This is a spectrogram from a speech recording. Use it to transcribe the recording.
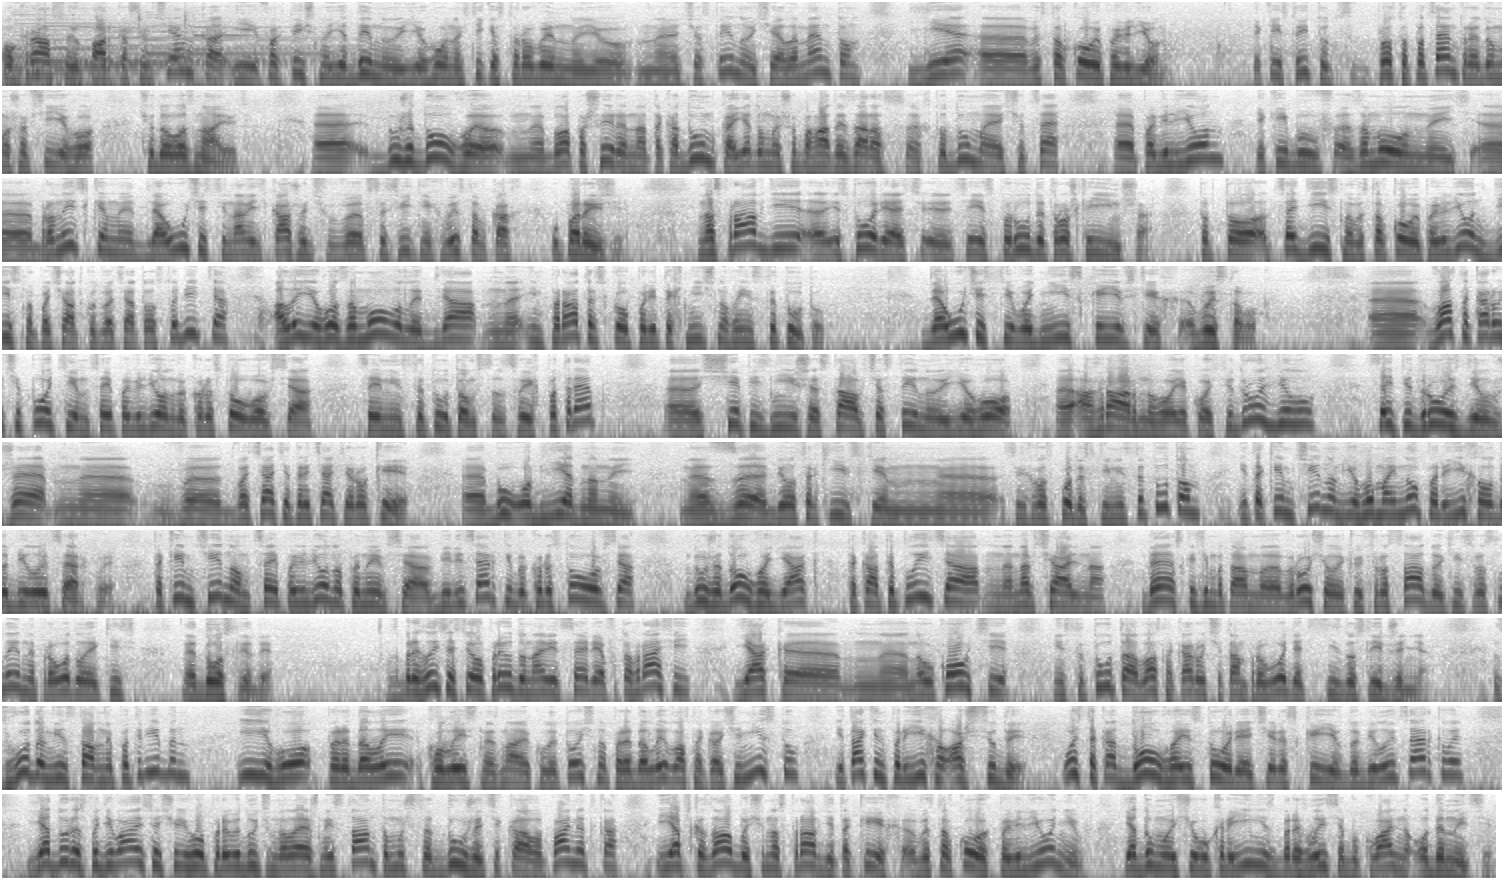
окрасою парка Шевченка і фактично єдиною його настільки старовинною частиною чи елементом є е, виставковий павільйон, який стоїть тут просто по центру. Я думаю, що всі його чудово знають. Е, Дуже довго була поширена така думка. Я думаю, що багато зараз е, хто думає, що це е, павільйон, який був замовлений Браницькими для участі, навіть кажуть, в всесвітніх виставках у Парижі. Насправді історія цієї споруди трошки інша. Тобто, це дійсно виставковий павільйон, дійсно початку ХХ століття, але його замовили для імператорського політехнічного інституту для участі в одній з київських виставок. Е, Власне кажучи, потім цей павільйон використовувався цим інститутом своїх потреб. Е, Ще пізніше став частиною його е, аграрного якогось підрозділу. Цей підрозділ вже в 20-30 роки був об'єднаний з Білоцерківським сільськогосподарським інститутом, і таким чином його майно переїхало до Білої церкви. Таким чином цей павільйон опинився в Білій церкві, використовувався дуже довго як така теплиця навчальна, де, скажімо, там е, вирощували якусь розсаду, якісь рослини, проводили якісь е, досліди. Збереглися з цього приводу навіть серія фотографій, як е, науковці інституту, власне кажучи, там проводять якісь дослідження. Згодом він став непотрібен і його передали колись, не знаю коли точно, передали, власне кажучи, місту, і так він переїхав аж сюди. Ось така довга історія через Київ до Білої церкви. Я дуже сподіваюся, що його приведуть в належний стан, тому що це дуже цікава пам'ятка. І я б сказав би, що насправді таких виставкових павільйонів, я думаю, що в Україні збереглися буквально одиниці.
